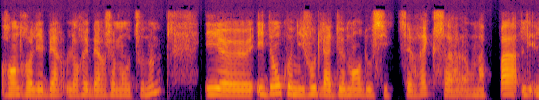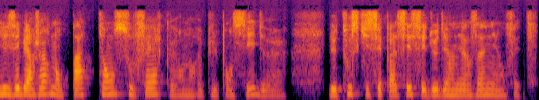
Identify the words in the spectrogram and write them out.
rendre leur hébergement autonome. Et, et, donc, au niveau de la demande aussi, c'est vrai que ça, on pas, les, hébergeurs n'ont pas tant souffert qu'on aurait pu le penser de, de tout ce qui s'est passé ces deux dernières années, en fait.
